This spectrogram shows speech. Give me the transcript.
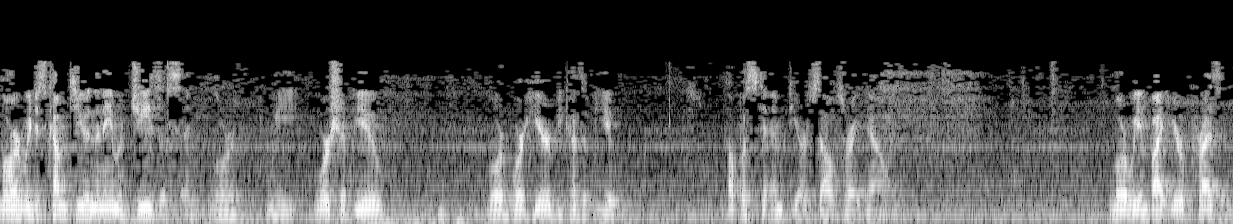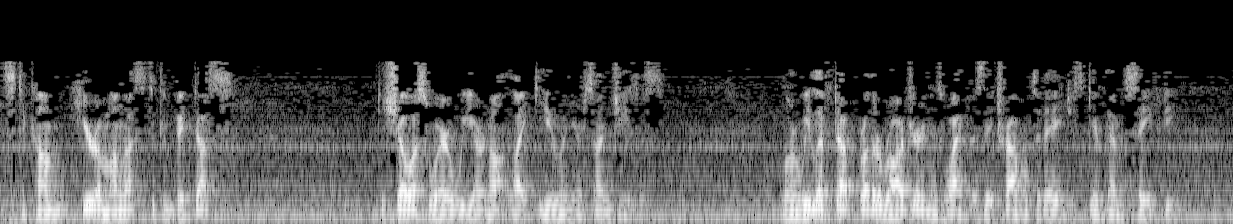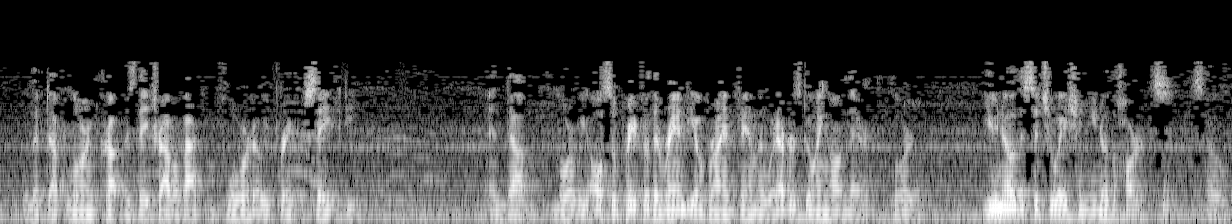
Lord, we just come to you in the name of Jesus, and Lord, we worship you. Lord, we're here because of you. Help us to empty ourselves right now. And Lord, we invite your presence to come here among us, to convict us, to show us where we are not like you and your son Jesus. Lord, we lift up Brother Roger and his wife as they travel today. Just give them safety. We lift up Lauren Krupp as they travel back from Florida. We pray for safety. And um, Lord, we also pray for the Randy O'Brien family, whatever's going on there. Lord, you know the situation, you know the hearts. So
